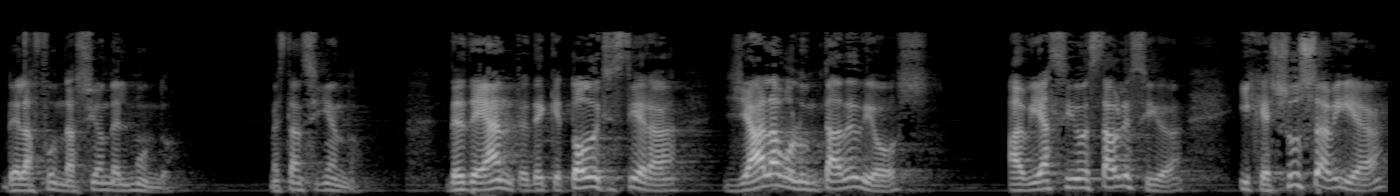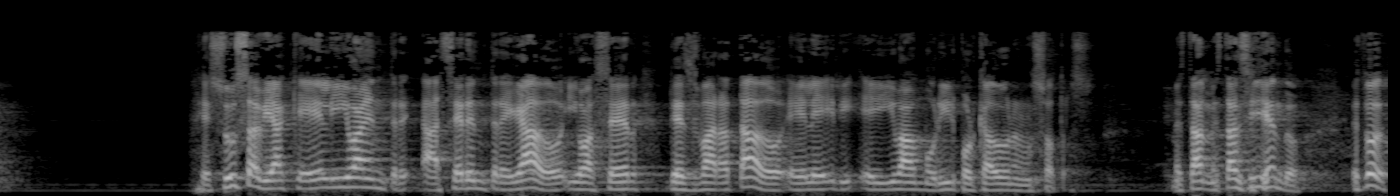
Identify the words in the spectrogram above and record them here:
de la fundación del mundo. ¿Me están siguiendo? Desde antes de que todo existiera, ya la voluntad de Dios había sido establecida y Jesús sabía, Jesús sabía que Él iba a, ser entregado, iba a ser desbaratado, Él iba a morir por cada uno de nosotros. ¿Me están, me están siguiendo? Esto,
